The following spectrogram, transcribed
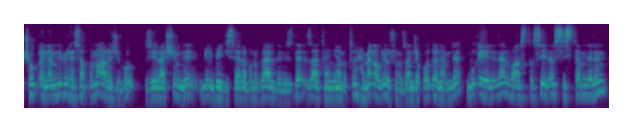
çok önemli bir hesaplama aracı bu. Zira şimdi bir bilgisayara bunu verdiğinizde zaten yanıtı hemen alıyorsunuz. Ancak o dönemde bu eğriler vasıtasıyla sistemlerin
